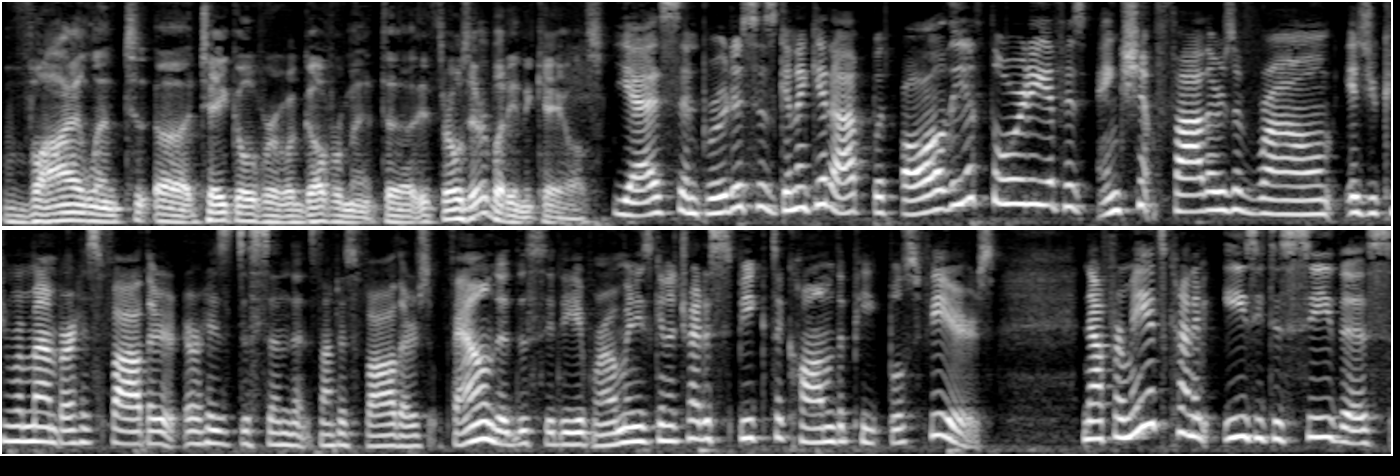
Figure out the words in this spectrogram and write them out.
violent uh, takeover of a government, uh, it throws everybody into chaos. Yes, and Brutus is going to get up with all the authority of his ancient fathers of Rome. As you can remember, his father, or his descendants, not his fathers, founded the city of Rome, and he's going to try to speak to calm the people's fears. Now, for me, it's kind of easy to see this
